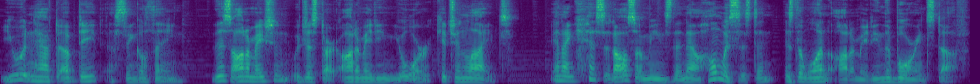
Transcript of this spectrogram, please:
you wouldn't have to update a single thing. This automation would just start automating your kitchen lights. And I guess it also means that now Home Assistant is the one automating the boring stuff.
